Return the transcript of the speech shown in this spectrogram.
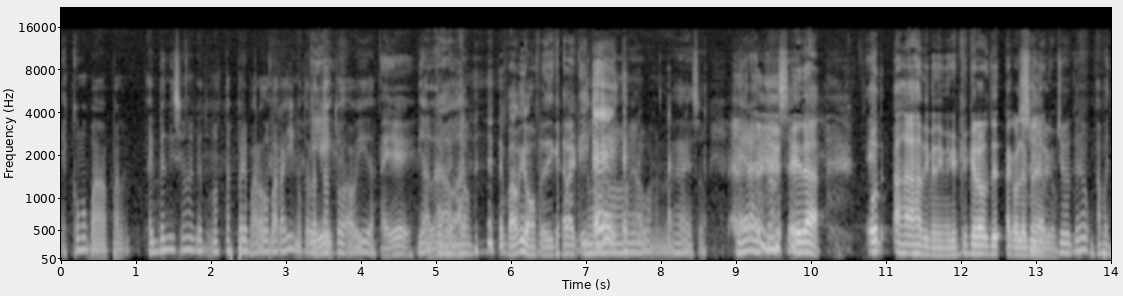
Es como para, para- hay bendiciones que tú no estás preparado para allí, no te las Sí. dan todavía. Eh, perdón. Papi, vamos a predicar aquí. No, ¡Eh! no, no, no, no, eso. Mira, entonces, Era. Eh, ajá, ajá, dime, dime, que, que quiero acordarme so, de yo, algo. yo creo, ah, pues,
